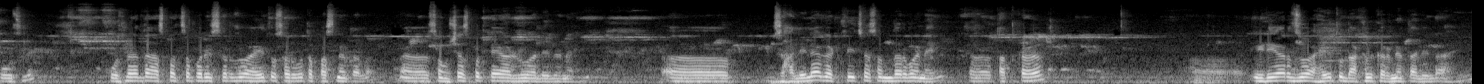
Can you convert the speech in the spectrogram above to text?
पोहोचले. पोचल्यानंतर आसपासचा परिसर जो आहे तो सर्व तपासण्यात आला. संशयास्पद काही आढळून आलेलं नाही. झालेल्या घटनेच्या संदर्भाने तात्काळ ई डी आर जो आहे तो दाखल करण्यात आलेला आहे.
